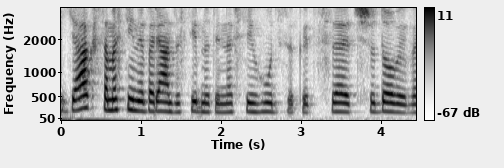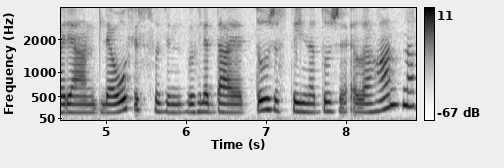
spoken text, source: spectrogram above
Як самостійний варіант застібнутий на всі гудзики, це чудовий варіант для офісу. Він виглядає дуже стильно, дуже елегантно.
